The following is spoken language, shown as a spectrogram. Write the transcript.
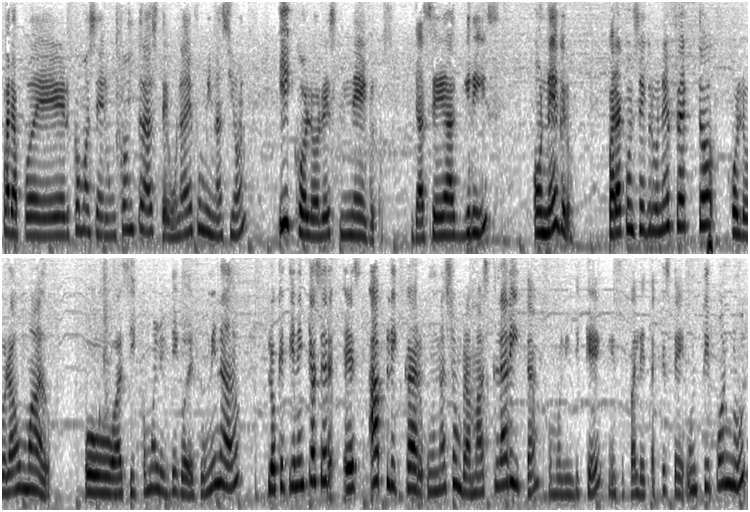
para poder como hacer un contraste, una difuminación y colores negros, ya sea gris o negro, para conseguir un efecto color ahumado o así como les digo difuminado lo que tienen que hacer es aplicar una sombra más clarita, como le indiqué, en su paleta que esté un tipo nude,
